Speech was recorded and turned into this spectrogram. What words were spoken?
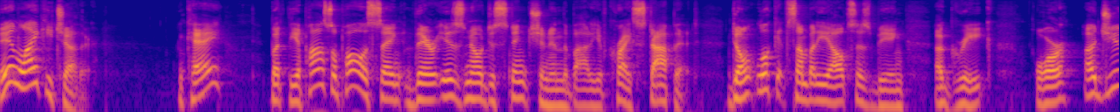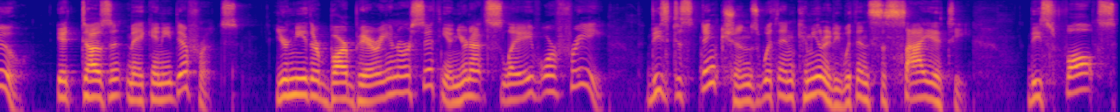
They didn't like each other. Okay? But the Apostle Paul is saying there is no distinction in the body of Christ. Stop it. Don't look at somebody else as being a Greek or a Jew. It doesn't make any difference. You're neither barbarian or Scythian. You're not slave or free. These distinctions within community, within society, these false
